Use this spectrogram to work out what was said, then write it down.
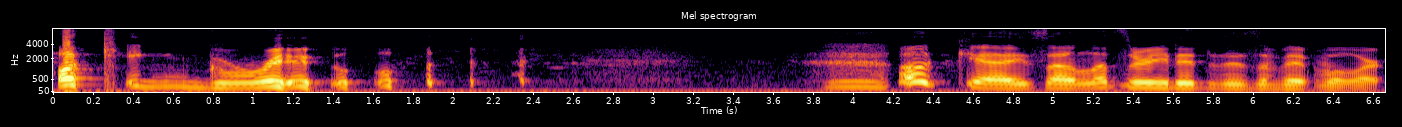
fucking Gru. okay, so let's read into this a bit more.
